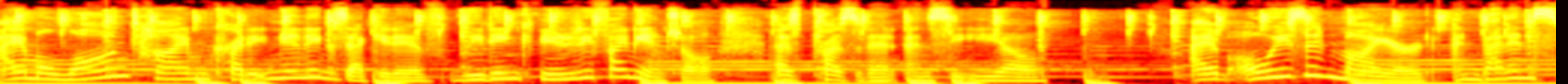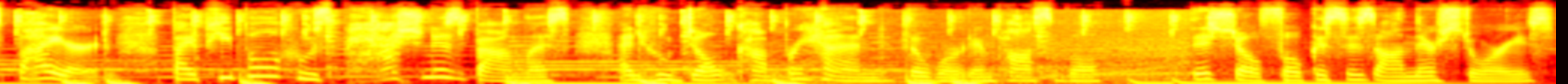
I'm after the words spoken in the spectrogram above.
I am a longtime credit union executive leading Community Financial as president and CEO. I have always admired and been inspired by people whose passion is boundless and who don't comprehend the word impossible. This show focuses on their stories.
